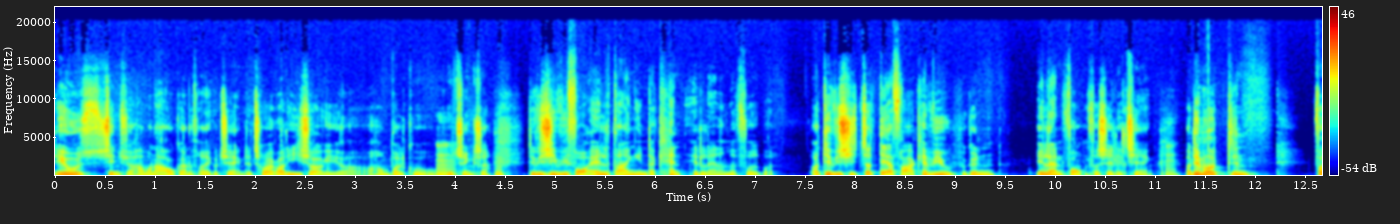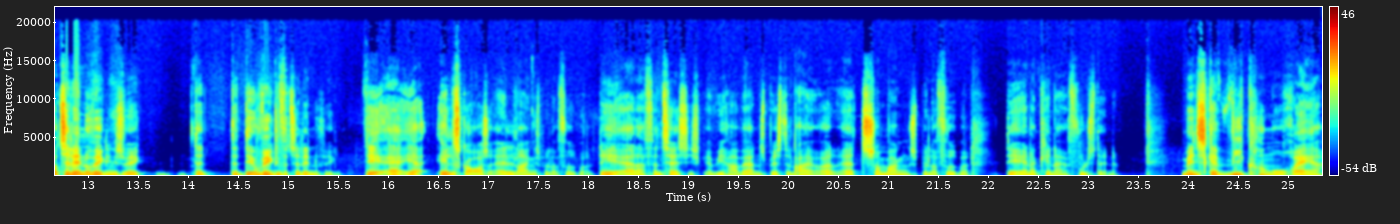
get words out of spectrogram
Det er jo sindssygt hammerende afgørende for rekruttering. Det tror jeg godt, ishockey og, og håndbold kunne, mm. kunne tænke sig. Mm. Det vil sige, at vi får alle drenge ind, der kan et eller andet med fodbold. Og det vil sige, så derfra kan vi jo begynde en eller anden form for selektering. Mm. Og det må, den, for talentudviklingsvæg, det, det, det er jo vigtigt for talentudvikling. Det er, jeg elsker også, at alle drenge spiller fodbold. Det er da fantastisk, at vi har verdens bedste leg, og at så mange spiller fodbold. Det anerkender jeg fuldstændig. Men skal vi konkurrere?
